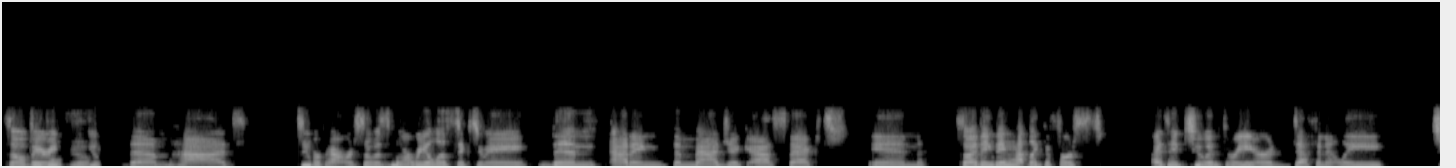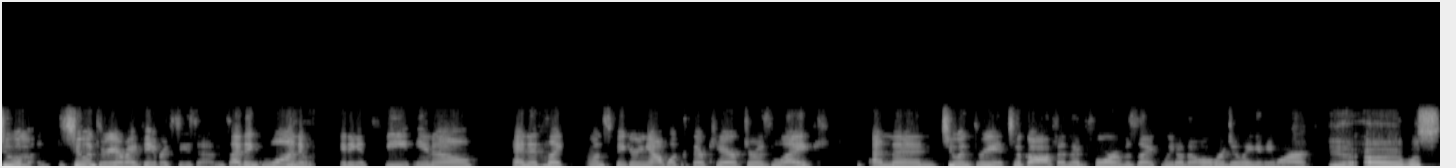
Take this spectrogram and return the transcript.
So very Diggle, yeah. few of them had superpowers. So it was more realistic to me than adding the magic aspect in. So I think they had like the first, I'd say two and three are definitely two of two and three are my favorite seasons. I think one Yeah. it was getting its feet, you know, and it's Mhm. like everyone's figuring out what their character is like. And then two and three it took off, and then four it was like we don't know what we're doing anymore. yeah uh was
